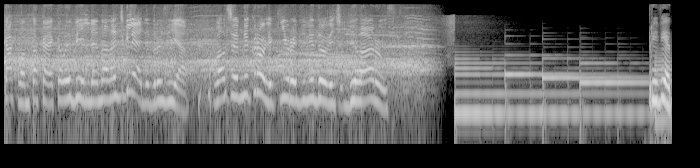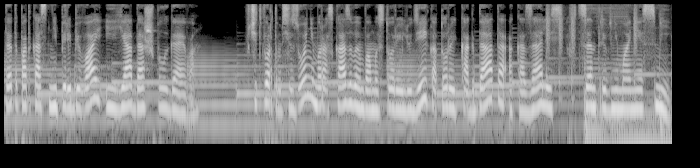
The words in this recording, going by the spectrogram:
Как вам такая колыбельная на ночь глядя, друзья? Волшебный кролик Юра Демидович, Беларусь. Привет, это подкаст «Не перебивай» и я, Даша Полыгаева. В четвертом сезоне мы рассказываем вам истории людей, которые когда-то оказались в центре внимания СМИ.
